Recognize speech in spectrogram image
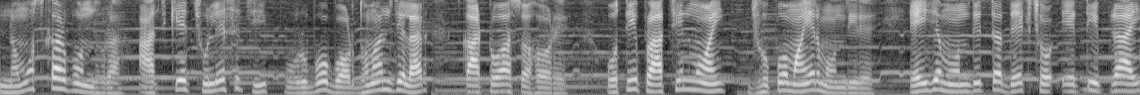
নমস্কার বন্ধুরা, আজকে চলে এসেছি পূর্ব বর্ধমান জেলার কাটোয়া শহরে। অতি প্রাচীনময় ঝুপো মায়ের মন্দিরে। এই যে মন্দিরটা দেখছ, এটি প্রায়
